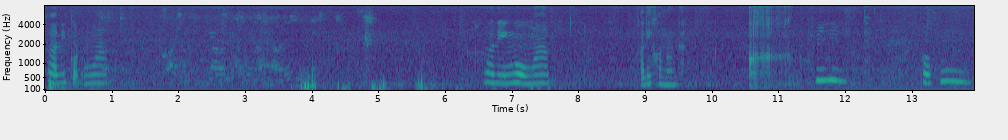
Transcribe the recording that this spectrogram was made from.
คาริโกรธมากคาริงงมากคาริขอนอนกันพี่ขอบคุณ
